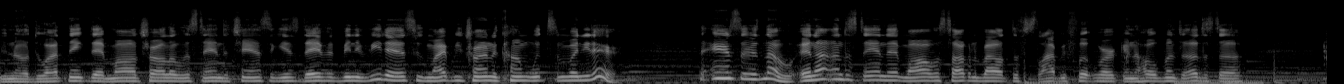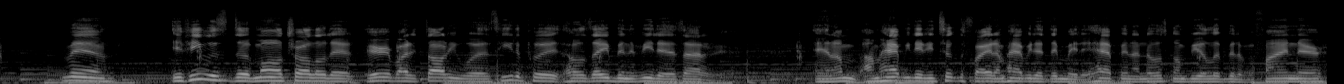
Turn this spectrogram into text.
You know, do I think that Maul Charlo would stand a chance against David Benavidez, who might be trying to come with some money there? The answer is no. And I understand that Maul was talking about the sloppy footwork and a whole bunch of other stuff. Man, if he was the Maul Charlo that everybody thought he was, he'd have put Jose Benavidez out of there. And I'm I'm happy that he took the fight. I'm happy that they made it happen. I know it's gonna be a little bit of a fine there.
